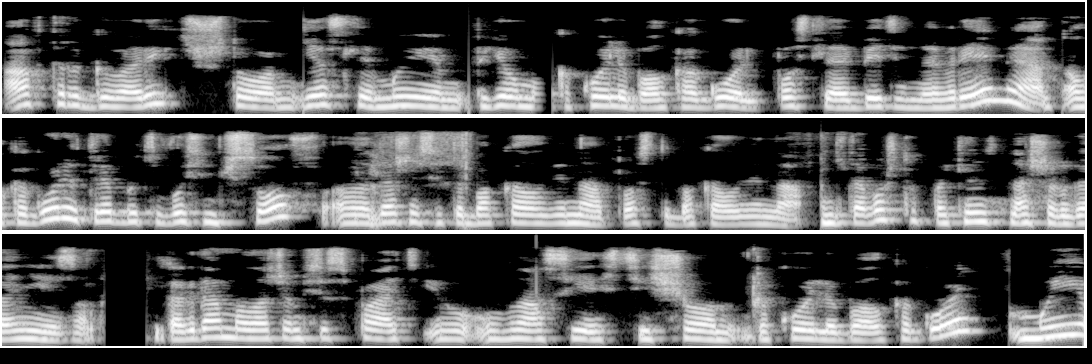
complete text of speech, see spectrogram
автор говорит, что если мы пьем какой-либо алкоголь после обеденное время, алкоголю требуется 8 часов, э, даже если это бокал вина, просто бокал вина, для того, чтобы покинуть наш организм. И когда мы ложимся спать, и у нас есть еще какой-либо алкоголь, мы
